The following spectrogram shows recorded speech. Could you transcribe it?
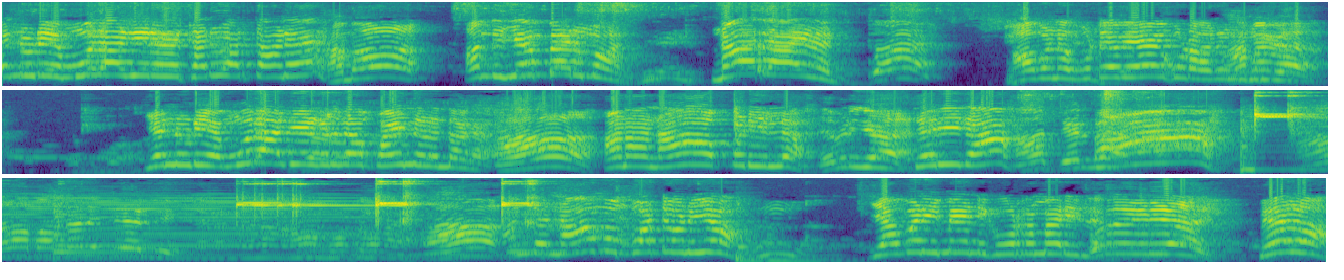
என்னுடைய மூதாதையர் கருவார்த்தானே ஆமா. அந்த எம்பெருமான். நாராயணன். அவனை விடவே கூடாது. என்னுடைய மூதாதையர்கள் தான் பயந்து இருந்தாங்க. ஆனா நான் அப்படி இல்ல. தெரியுதா? அந்த நாமம் போட்டவனையும் எவனையுமே இன்னைக்கு விடுற மாதிரி இல்ல. மேலும்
